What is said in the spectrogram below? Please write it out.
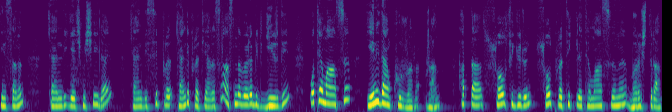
insanın kendi geçmişiyle kendisi pra- kendi pratiği arasında aslında böyle bir girdi. O teması yeniden kuran, hatta sol figürün sol pratikle temasını barıştıran,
